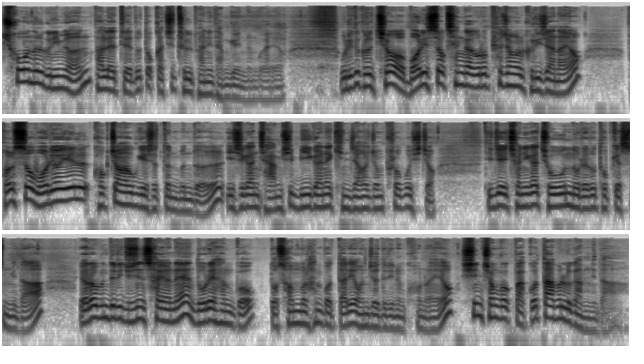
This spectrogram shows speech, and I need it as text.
초원을 그리면 팔레트에도 똑같이 들판이 담겨 있는 거예요. 우리도 그렇죠. 머릿속 생각으로 표정을 그리잖아요. 벌써 월요일 걱정하고 계셨던 분들 이 시간 잠시 미간의 긴장을 좀 풀어보시죠. DJ 천이가 좋은 노래로 돕겠습니다. 여러분들이 주신 사연에 노래 한 곡 또 선물 한 보따리 얹어드리는 코너예요. 신청곡 받고 따블로 갑니다.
